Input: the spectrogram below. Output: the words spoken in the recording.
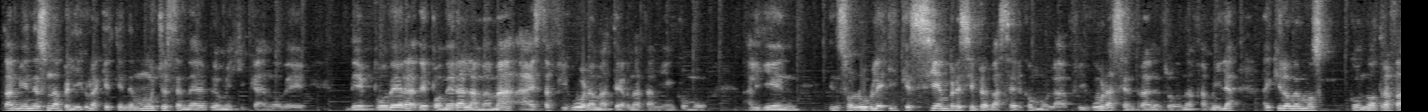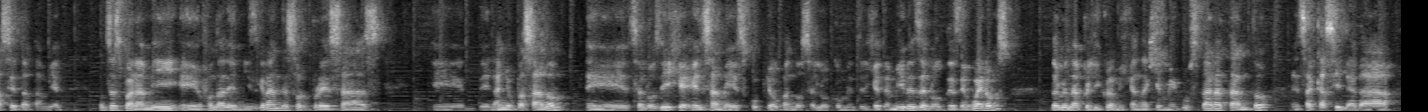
también es una película que tiene mucho este nervio mexicano de, de poder de poner a la mamá a esta figura materna también como alguien insoluble y que siempre, siempre va a ser como la figura central dentro de una familia. Aquí lo vemos con otra faceta también. Entonces, para mí eh, fue una de mis grandes sorpresas eh, del año pasado. Eh, se los dije, Elsa me escupió cuando se lo comenté. Dije, de mí desde, lo, desde Güeros, de una película mexicana que me gustara tanto, Elsa casi le da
